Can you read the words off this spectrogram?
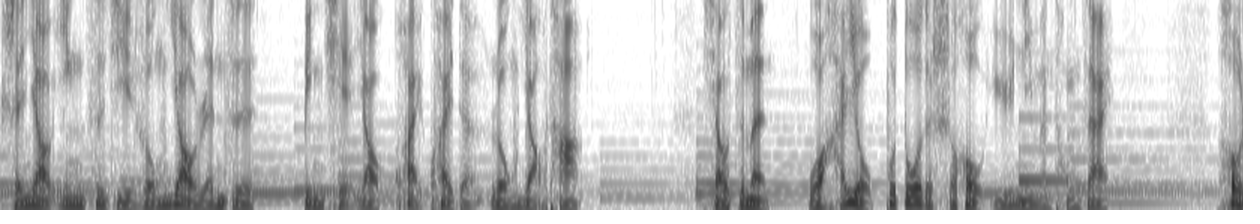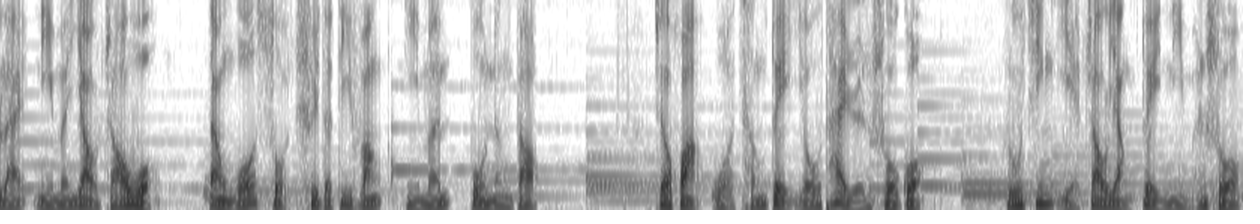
神要因自己荣耀人子。”并且要快快地荣耀他，小子们，我还有不多的时候与你们同在。后来你们要找我，但我所去的地方你们不能到。这话我曾对犹太人说过，如今也照样对你们说。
